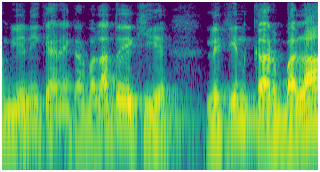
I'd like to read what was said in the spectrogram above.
ہم یہ نہیں کہہ رہے ہیں کربلا تو ایک ہی ہے لیکن کربلا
